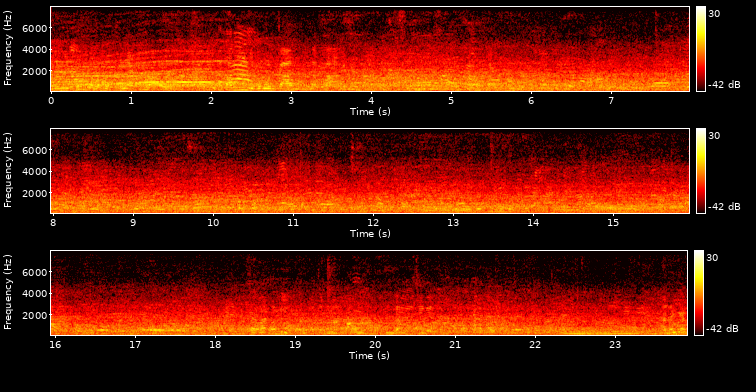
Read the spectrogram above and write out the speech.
ไม่มีผลกับระบบข้างในของเราแล้วตอนนี้อยู่กระบวนการรักษายังไงบ้างแต่ว่าถ้ามีคนอาจจะมีความเสื่อมใช่ไหมอืมอันนั้นอย่าง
